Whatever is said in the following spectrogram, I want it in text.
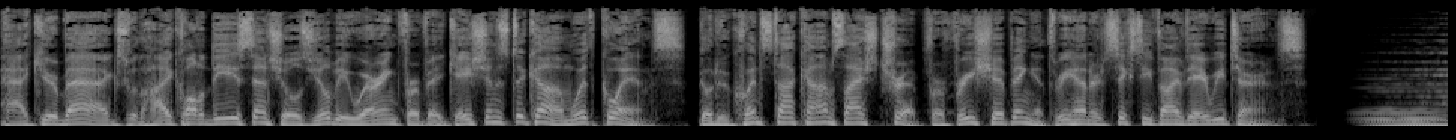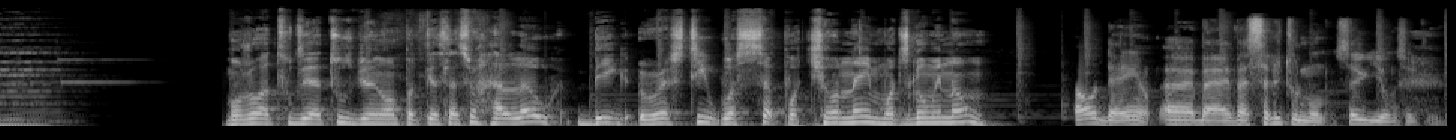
Pack your bags with high-quality essentials you'll be wearing for vacations to come with Quince. Go to quince.com slash trip for free shipping and 365-day returns. Bonjour à toutes et à tous, bienvenue dans le podcast là sur Hello, Big Rusty, what's up, what's your name, what's going on Oh damn. Euh, bah, bah, salut tout le monde. Salut Guillaume, salut tout le monde.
